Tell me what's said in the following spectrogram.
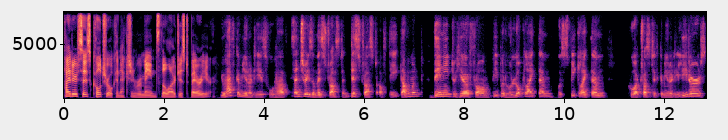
Hyder says cultural connection remains the largest barrier. You have communities who have centuries of mistrust and distrust of the government. They need to hear from people who look like them, who speak like them, who are trusted community leaders.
